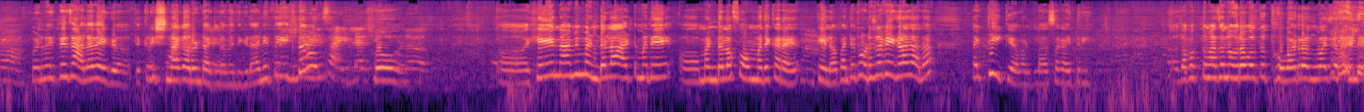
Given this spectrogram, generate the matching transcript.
हा. पण मग ते झालं वेगळं. ते कृष्णा करून टाकलं मी तिकडे. आणि ते एकदम आणि साईडला अशी हो. थोडं- हे ना मी मंडला आर्टमध्ये मंडला फॉर्ममध्ये कराय केलं. पण ते थोडंसं वेगळं झालं. एक ठीक आहे म्हटलं असं काहीतरी. आता फक्त माझा नवरा बोलतो थोबड रंगवायचे राहिले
